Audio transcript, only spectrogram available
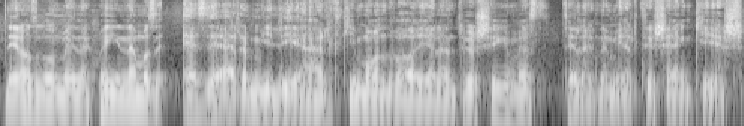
de én azt gondolom, hogy ennek megint nem az ezer milliárd kimondva a jelentősége, mert ezt tényleg nem érti senki, és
